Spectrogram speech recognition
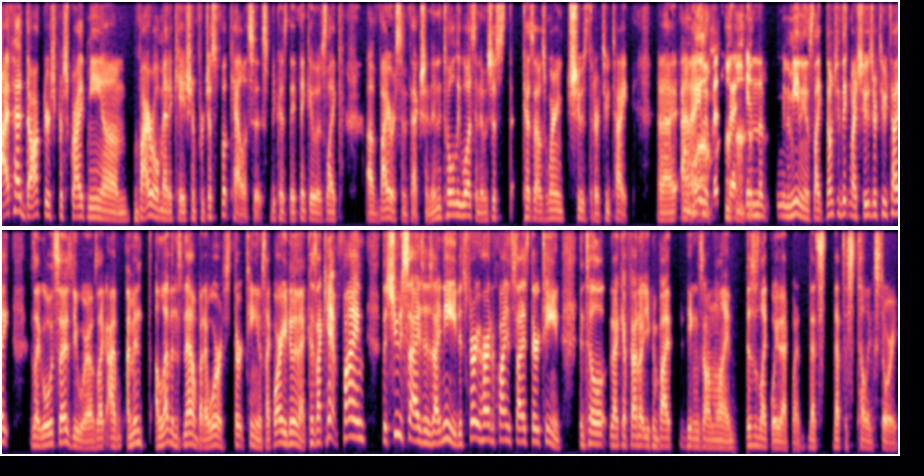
I've had doctors prescribe me um, viral medication for just foot calluses because they think it was like a virus infection, and it totally wasn't. It was just because I was wearing shoes that are too tight. And I and oh, I even mentioned that in the in the meeting. It's like, don't you think my shoes are too tight? It's like, well, what size do you wear? I was like, I'm I'm in 11s now, but I wear 13. It's like, why are you doing that? Because I can't find the shoe sizes I need. It's very hard to find size 13 until like I found out you can buy things online. This is like way back when. That's that's a telling story.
